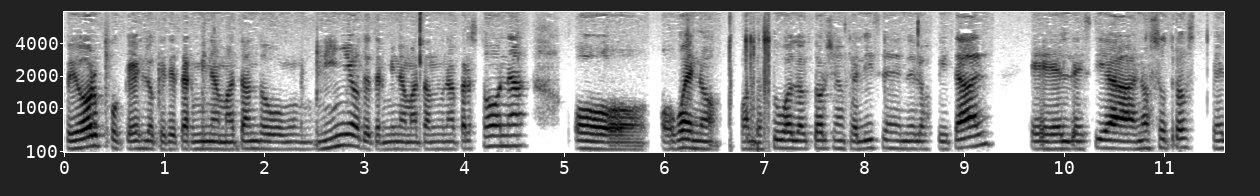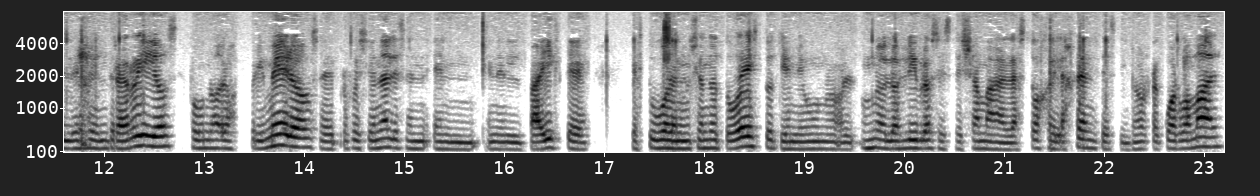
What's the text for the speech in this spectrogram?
peor porque es lo que te termina matando un niño, te termina matando una persona, o, bueno, cuando estuvo el doctor Jean Felice en el hospital, él decía, nosotros, él es de Entre Ríos, fue uno de los primeros eh, profesionales en, el país que, estuvo denunciando todo esto, tiene uno, uno de los libros que se llama La soja y la gente, si no recuerdo mal,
